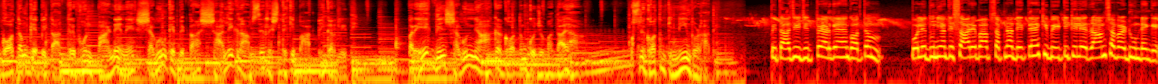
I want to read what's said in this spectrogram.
गौतम के पिता त्रिभुवन पांडे ने शगुन के पिता शालिग्राम से रिश्ते की बात भी कर ली थी। पर एक दिन शगुन ने आकर गौतम को जो बताया, उसने गौतम की नींद उड़ा दी। पिताजी, जिद पे अड़ गए हैं गौतम। बोले दुनिया के सारे बाप सपना देखते हैं कि बेटी के लिए राम सवर ढूंढेंगे।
